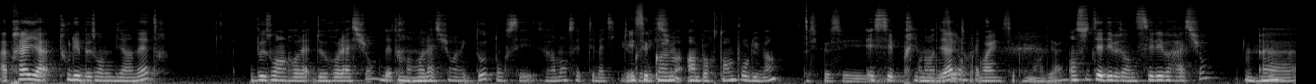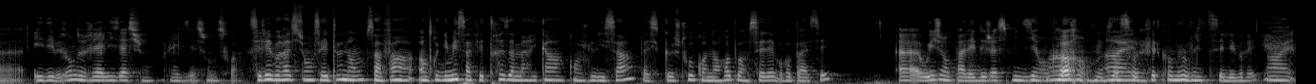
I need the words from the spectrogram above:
Après il y a tous les besoins de bien-être, besoin de relation, d'être en Mhm. relation avec d'autres. Donc c'est vraiment cette thématique de Et c'est quand même important pour l'humain parce que c'est. Et c'est primordial, en fait. Oui, c'est primordial. Ensuite il y a des besoins de célébration Mhm. euh, et des besoins de réalisation, réalisation de soi. Célébration, c'est étonnant. Ça, enfin, entre guillemets, ça fait très américain quand je lis ça, parce que je trouve qu'en Europe, on célèbre pas assez. Euh, oui, j'en parlais déjà ce midi encore, en disant ouais. sur le fait qu'on oublie de célébrer. Ouais.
